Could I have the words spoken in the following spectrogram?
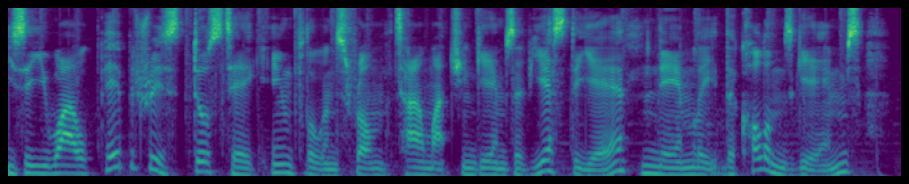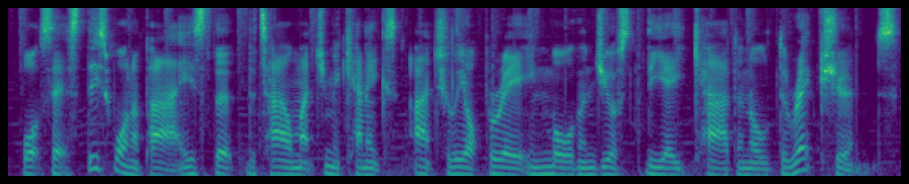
You see, while Paper Papertris does take influence from tile matching games of yesteryear, namely the columns games, what sets this one apart is that the tile matching mechanics actually operate in more than just the 8 cardinal directions,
